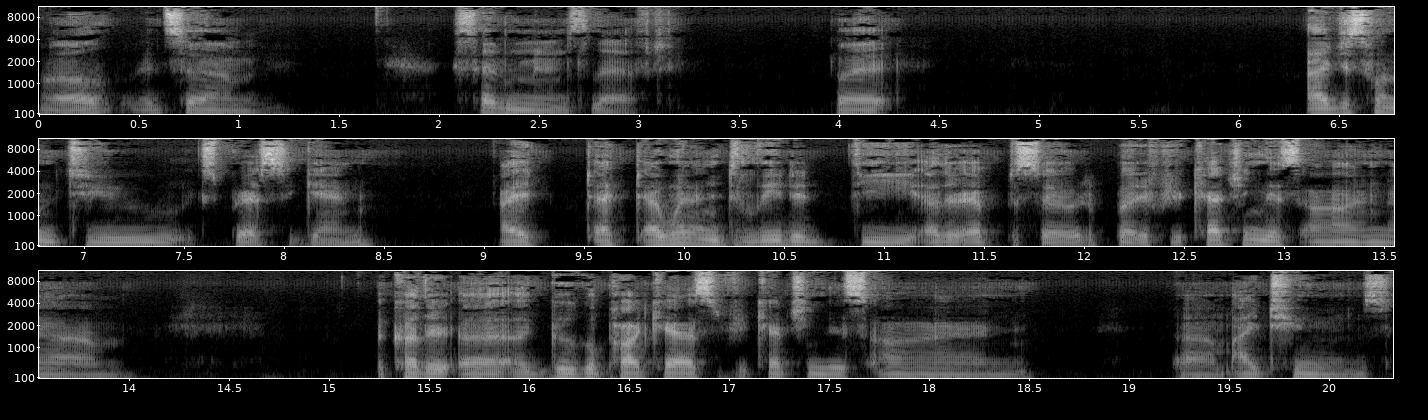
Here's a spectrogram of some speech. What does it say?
Well, it's um seven minutes left, but I just wanted to express again. I I, I went and deleted the other episode, but if you're catching this on um, other, uh, a Google podcast, if you're catching this on um, iTunes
